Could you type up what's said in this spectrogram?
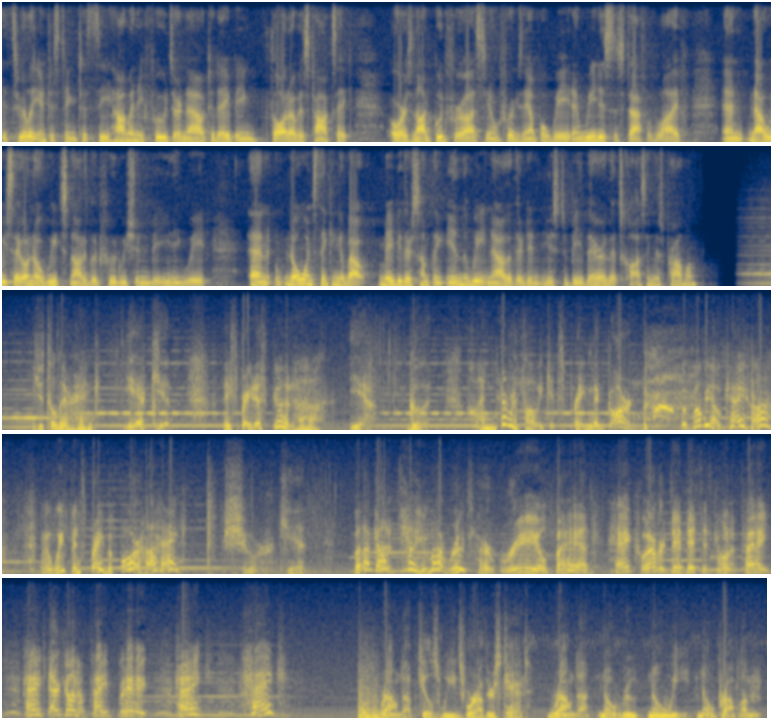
it's really interesting to see how many foods are now today being thought of as toxic or as not good for us. You know, for example, wheat, and wheat is the staff of life. And now we say, oh no, wheat's not a good food. We shouldn't be eating wheat. And no one's thinking about maybe there's something in the wheat now that there didn't used to be there that's causing this problem. You still there, Hank? Yeah, kid. They sprayed us good, huh? Yeah, good. Oh, I never thought we'd get sprayed in the garden. but we'll be okay, huh? I mean, we've been sprayed before, huh, Hank? Sure, kid. But I gotta tell you, my roots hurt real bad. Hank, whoever did this is gonna pay. Hank, they're gonna pay big. Hank, Hank. Roundup kills weeds where others can't. Roundup, no root, no weed, no problem.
